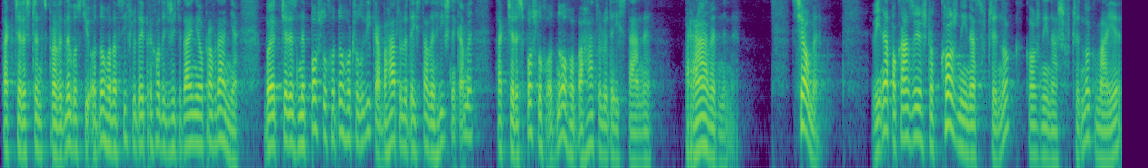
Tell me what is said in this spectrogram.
так через чин справедливості одного на всіх людей приходить життєдайне оправдання. Бо як через непослух одного чоловіка багато людей стали грішниками, так через послух одного багато людей стане праведними. Сьоме. Війна показує, що кожний наш вчинок, кожний наш вчинок має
